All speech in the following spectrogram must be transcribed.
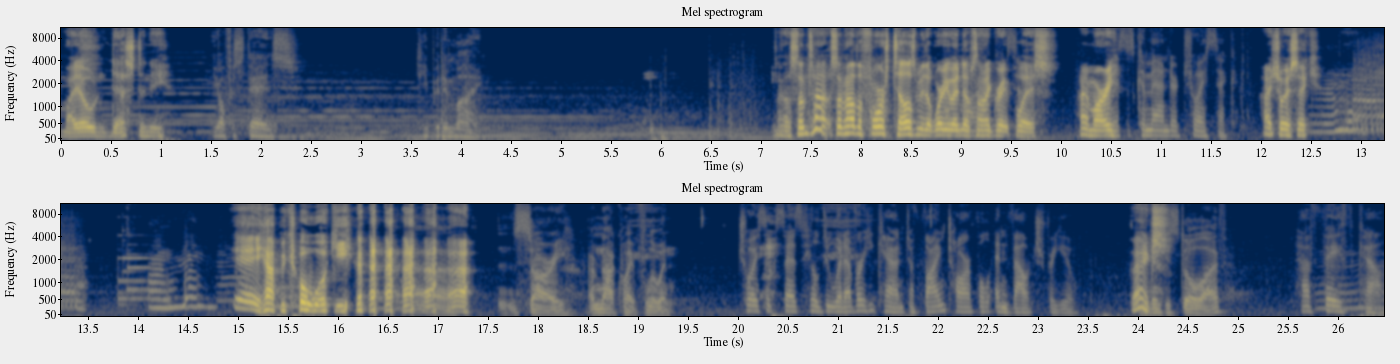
My own destiny. The offer stands. Keep it in mind. Now, sometime, somehow the Force tells me that where you end up is not a great place. Hi, Mari. This is Commander Choyyssyk. Hi, Choyyssyk. Hey, happy go Wookie. Uh, sorry, I'm not quite fluent. Choyyssyk says he'll do whatever he can to find Tarfful and vouch for you. Thanks. You think he's still alive? Have faith, Cal.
